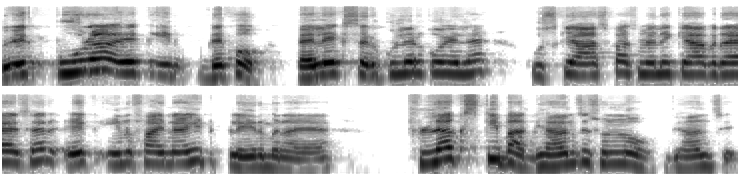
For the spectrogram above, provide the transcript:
तो एक पूरा एक देखो पहले एक सर्कुलर कोयल है उसके आसपास मैंने क्या बनाया है सर? एक इनफाइनाइट प्लेन बनाया है। फ्लक्स की बात ध्यान से सुन लो ध्यान से।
